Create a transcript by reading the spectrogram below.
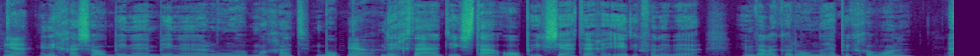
Ja. En ik ga zo binnen, binnen een ronde op mijn gat. Boep, ja. licht uit, ik sta op. Ik zeg tegen Erik van den Berg, in welke ronde heb ik gewonnen?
